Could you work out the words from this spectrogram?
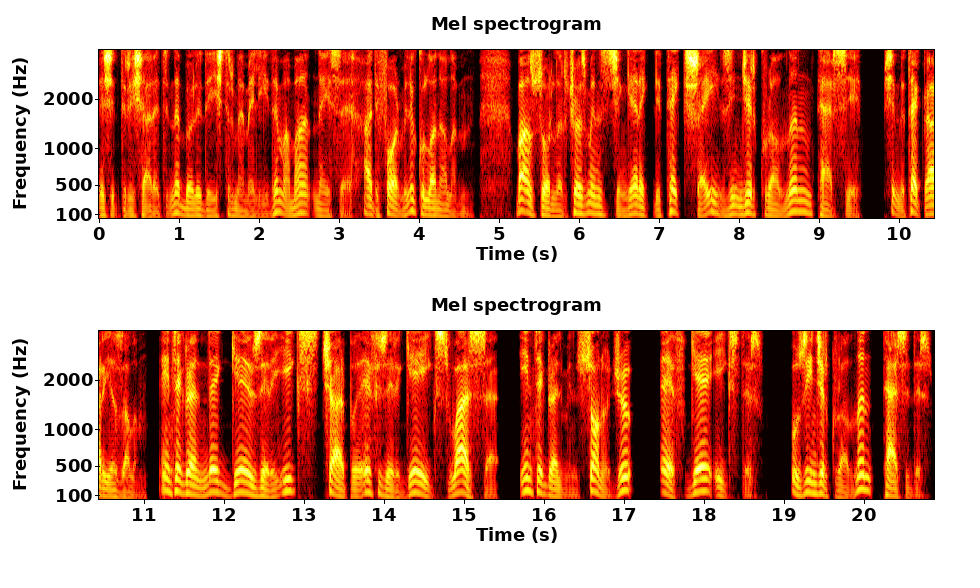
Eşittir işaretinde böyle değiştirmemeliydim ama neyse. Hadi formülü kullanalım. Bazı soruları çözmeniz için gerekli tek şey zincir kuralının tersi. Şimdi tekrar yazalım. İntegralimde g üzeri x çarpı f üzeri gx varsa, integralimin sonucu f gx'tir. Bu zincir kuralının tersidir.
